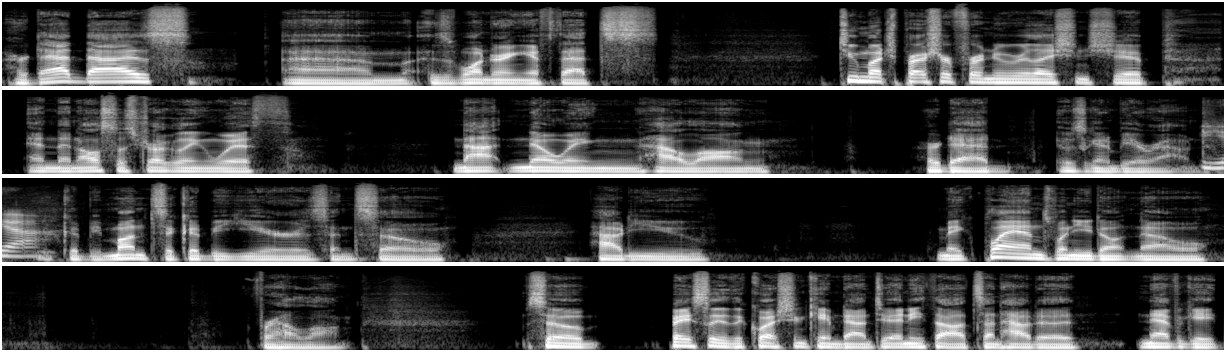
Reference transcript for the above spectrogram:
her dad dies. Um, is wondering if that's too much pressure for a new relationship and then also struggling with not knowing how long her dad was going to be around. Yeah. It could be months, it could be years. And so, how do you make plans when you don't know for how long? So, basically, the question came down to any thoughts on how to navigate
